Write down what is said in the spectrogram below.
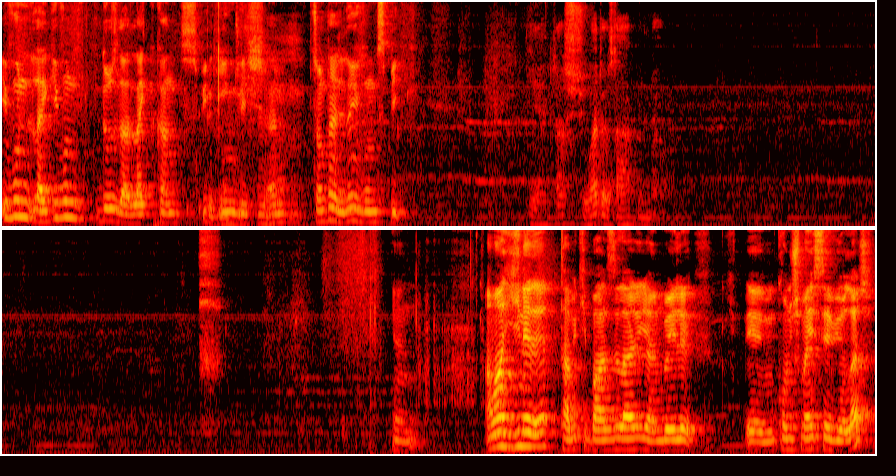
Even like even those that like can speak English and sometimes they don't even speak. Yeah, that's true. Why does that happen though? Yani ama yine de tabii ki bazıları yani böyle e, konuşmayı seviyorlar.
